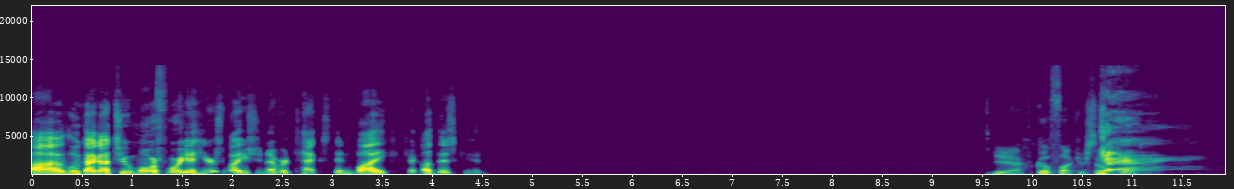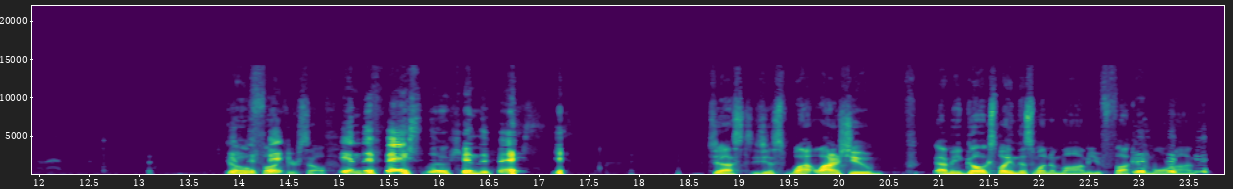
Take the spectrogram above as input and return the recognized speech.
Uh, Luke, I got two more for you. Here's why you should never text and bike. Check out this kid. Yeah, go fuck yourself, kid. Go fuck fa- yourself. In the face, Luke. In the face. Yeah. Just, just why, why don't you? I mean, go explain this one to mom, you fucking moron.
